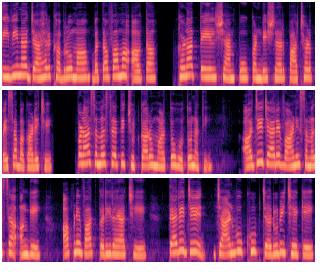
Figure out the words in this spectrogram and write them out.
ટીવીના જાહેર ખબરોમાં બતાવવામાં આવતા ઘણા તેલ, શેમ્પૂ કન્ડિશનર પાછળ પૈસા બગાડે છે. પણ આ સમસ્યાથી છુટકારો મળતો હોતો નથી. આજે જ્યારે વાળની સમસ્યા અંગે આપણે વાત કરી રહ્યા છીએ, ત્યારે જે જાણવું ખૂબ જરૂરી છે કે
